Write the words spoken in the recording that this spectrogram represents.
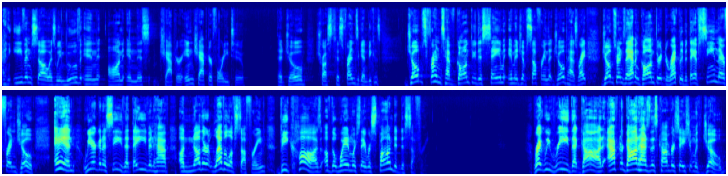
And even so, as we move in on in this chapter, in chapter 42, that Job trusts his friends again because Job's friends have gone through this same image of suffering that Job has, right? Job's friends, they haven't gone through it directly, but they have seen their friend Job. And we are going to see that they even have another level of suffering because of the way in which they responded to suffering. Right? We read that God, after God has this conversation with Job,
